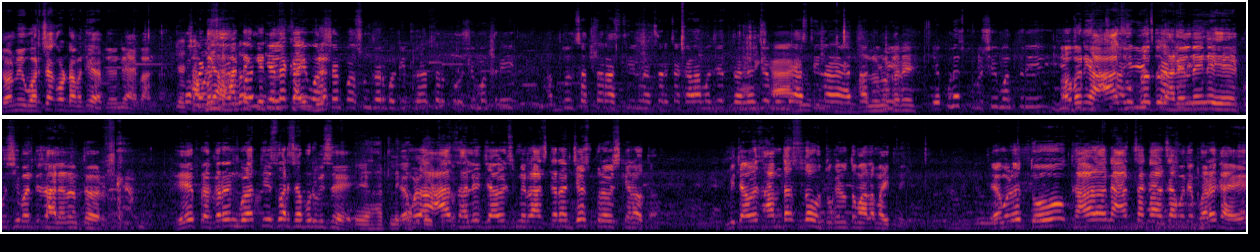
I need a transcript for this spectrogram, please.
तेव्हा मी वरच्या कोर्टामध्ये न्याय मागणार. गेल्या काही वर्षांपासून जर बघितलं तर कृषी मंत्री अब्दुल सत्तार असतील नंतरच्या काळामध्ये धनंजय मुंडे असतील एकूणच कृषी मंत्री आज उपलब्ध झालेलं नाही ना हे कृषी मंत्री झाल्यानंतर. हे प्रकरण मुळात तीस वर्षापूर्वीच आहे. त्यामुळे आज झाले ज्यावेळेस मी राजकारणात जस्ट प्रवेश केला होता. मी त्यावेळेस आमदार सुद्धा होतो की मला माहीत नाही. त्यामुळे तो काळ आणि आजचा काळच्या मध्ये फरक आहे.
